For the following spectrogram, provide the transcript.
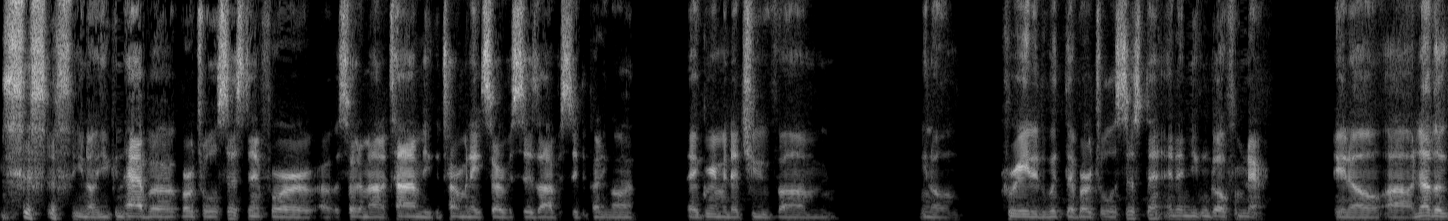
you know, you can have a virtual assistant for a certain amount of time. You can terminate services, obviously, depending on the agreement that you've, um, you know, created with the virtual assistant, and then you can go from there. You know, uh, another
